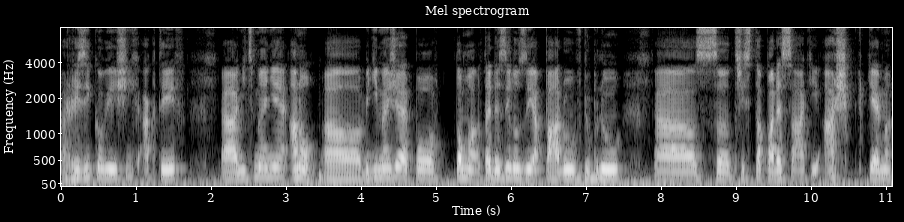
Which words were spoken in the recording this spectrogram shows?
rizikovějších aktiv, nicméně ano, vidíme, že po tom, té deziluzi a pádu v Dubnu z 350 až k těm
